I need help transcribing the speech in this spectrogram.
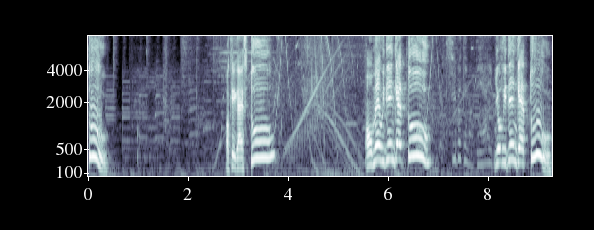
2. Okay guys, 2. Oh man, we didn't get 2. Yo, we didn't get 2.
